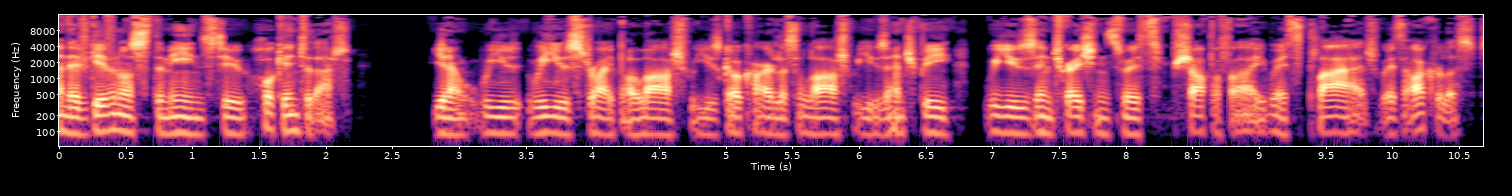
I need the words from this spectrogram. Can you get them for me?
and they've given us the means to hook into that. You know, we use, we use Stripe a lot. We use GoCardless a lot. We use Ntropy. We use integrations with Shopify, with Plaid, with Ocrolus.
